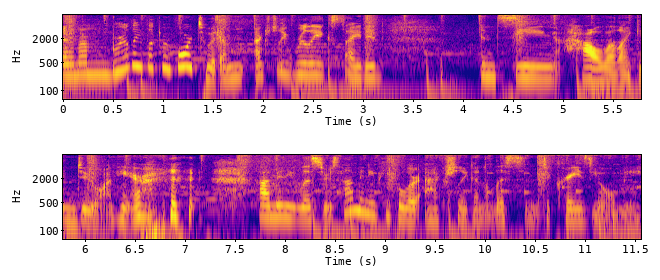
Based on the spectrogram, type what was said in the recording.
And I'm really looking forward to it. I'm actually really excited in seeing how well I can do on here. how many listeners, how many people are actually going to listen to crazy old me.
